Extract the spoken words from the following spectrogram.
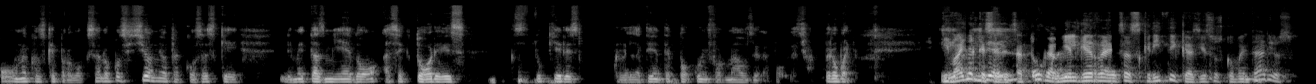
una cosa es que provoques a la oposición y otra cosa es que le metas miedo a sectores, si tú quieres, relativamente poco informados de la población. Pero bueno. Y vaya que se desató Gabriel Guerra esas críticas y esos comentarios.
